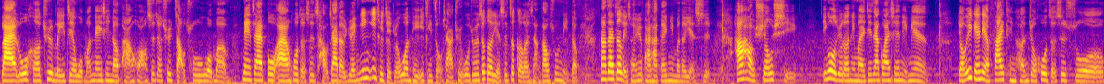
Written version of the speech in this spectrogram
来如何去理解我们内心的彷徨，试着去找出我们内在不安或者是吵架的原因，一起解决问题，一起走下去。我觉得这个也是这个人想告诉你的。那在这里，神諭牌卡给你们的也是好好休息，因为我觉得你们已经在关系里面有一点点 fighting 很久，或者是说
